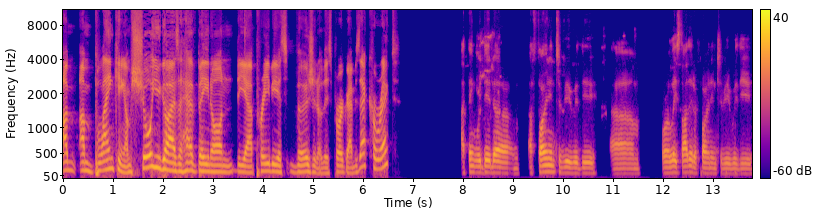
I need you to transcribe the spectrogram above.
I'm I'm blanking. I'm sure you guys have been on the uh, previous version of this program. Is that correct? I think we did um, a phone interview with you, um, or at least I did a phone interview with you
